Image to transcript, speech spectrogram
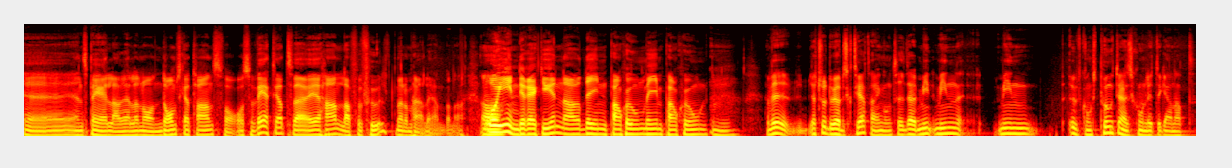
eh, en spelare eller någon, de ska ta ansvar. Och så vet jag att Sverige handlar för fullt med de här länderna. Ja. Och indirekt gynnar din pension, min pension. Mm. Jag tror du har diskuterat det här en gång tidigare. Min, min, min utgångspunkt i den här diskussionen lite grann att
